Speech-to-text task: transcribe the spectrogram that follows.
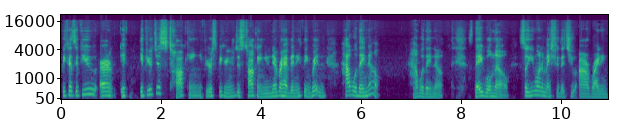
Because if you are if if you're just talking, if you're a speaker and you're just talking, you never have anything written, how will they know? How will they know? They will know so you want to make sure that you are writing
